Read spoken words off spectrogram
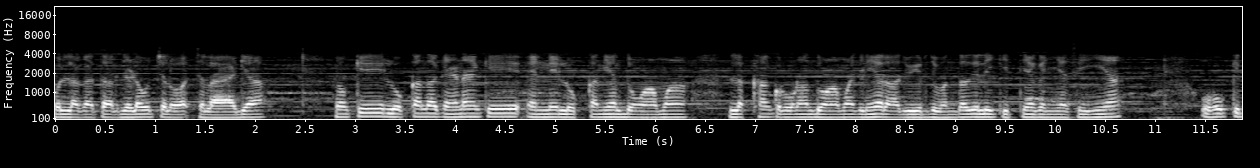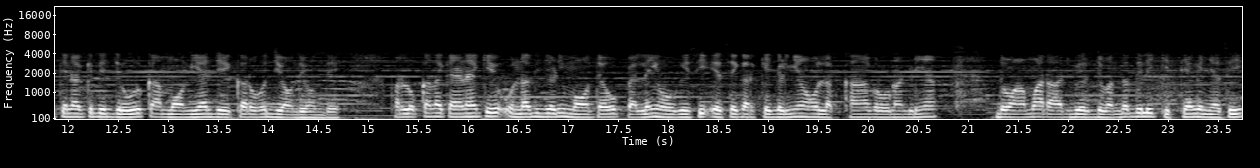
ਉਹ ਲਗਾਤਾਰ ਜਿਹੜਾ ਉਹ ਚਲਵਾ ਚਲਾਇਆ ਗਿਆ। ਕਿਉਂਕਿ ਲੋਕਾਂ ਦਾ ਕਹਿਣਾ ਹੈ ਕਿ ਇੰਨੇ ਲੋਕਾਂ ਦੀਆਂ ਦੁਆਵਾਂ, ਲੱਖਾਂ ਕਰੋੜਾਂ ਦੁਆਵਾਂ ਜਿਹੜੀਆਂ ਰਾਜਵੀਰ ਜਵੰਦਾ ਦੇ ਲਈ ਕੀਤੀਆਂ ਗਈਆਂ ਸੀਗੀਆਂ, ਉਹ ਕਿਤੇ ਨਾ ਕਿਤੇ ਜ਼ਰੂਰ ਕੰਮ ਆਉਂਦੀਆਂ ਜੇਕਰ ਉਹ ਜਿਉਂਦੇ ਹੁੰਦੇ। ਪਰ ਲੋਕਾਂ ਦਾ ਕਹਿਣਾ ਹੈ ਕਿ ਉਹਨਾਂ ਦੀ ਜਿਹੜੀ ਮੌਤ ਹੈ, ਉਹ ਪਹਿਲਾਂ ਹੀ ਹੋ ਗਈ ਸੀ। ਇਸੇ ਕਰਕੇ ਜਿਹੜੀਆਂ ਉਹ ਲੱਖਾਂ ਕਰੋੜਾਂ ਜਿਹੜੀਆਂ ਦੁਆਵਾਂ ਰਾਜਵੀਰ ਜਵੰਦਰ ਦੇ ਲਈ ਕੀਤੀਆਂ ਗਈਆਂ ਸੀ,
